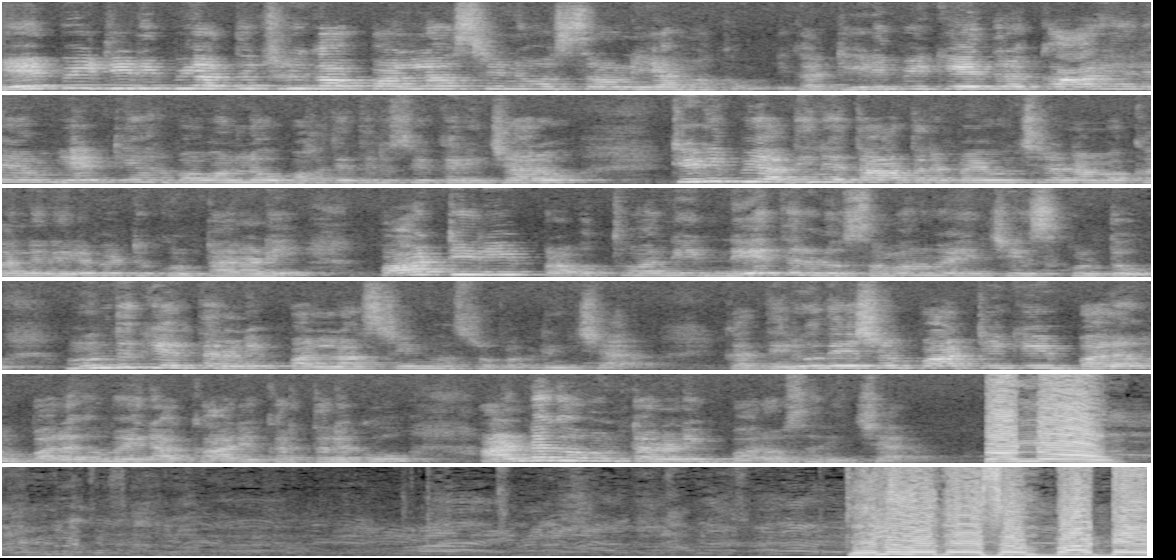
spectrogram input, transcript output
ఏపీ టీడీపీ అధ్యక్షుడిగా పల్లా శ్రీనివాసరావు నియామకం. ఇక టీడీపీ కేంద్ర కార్యాలయం ఎన్టీఆర్ భవన్లో బాధ్యతలు స్వీకరించారు. టీడీపీ అధినేత తనపై ఉంచిన నమ్మకాన్ని నిలబెట్టుకుంటారని పార్టీని ప్రభుత్వాన్ని నేతలను సమన్వయం చేసుకుంటూ ముందుకెళ్తారని పల్లా శ్రీనివాసరావు ప్రకటించారు. ఇక తెలుగుదేశం పార్టీకి బలం బలమైన కార్యకర్తలకు అండగా ఉంటారని భరోసానిచ్చారు తెలుగుదేశం పార్టీ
